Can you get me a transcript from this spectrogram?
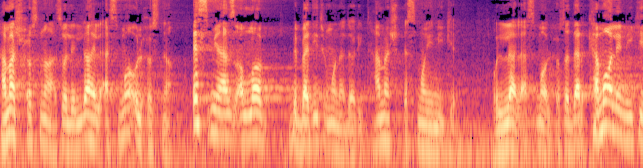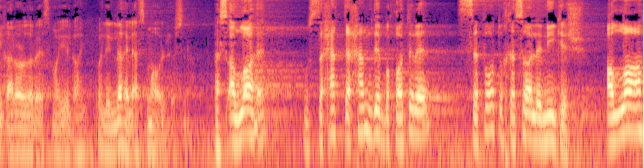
همش حسنا است. ولله الاسماء الحسنا. اسمی از الله به بدی تو ندارید. همش اسمای نیکه. ولله الاسماء الحسنا. در کمال نیکی قرار داره اسمای الهی. ولله الاسماء الحسنا. پس الله مستحق حمد به خاطر صفات و خصال نیکش. الله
